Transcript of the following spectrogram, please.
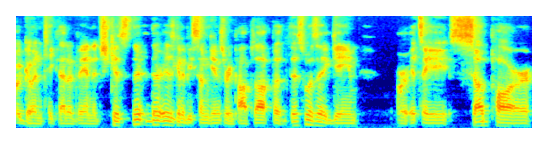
would go and take that advantage because there, there is going to be some games where he pops off, but this was a game where it's a subpar,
